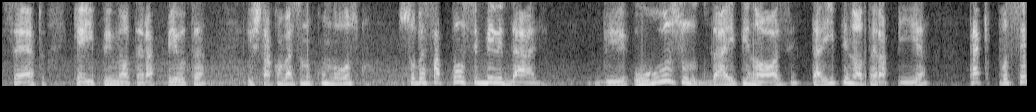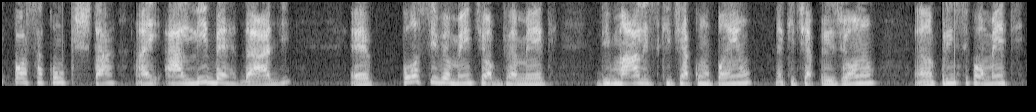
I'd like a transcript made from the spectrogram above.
certo? Que é hipnoterapeuta, e está conversando conosco sobre essa possibilidade de o uso da hipnose, da hipnoterapia, para que você possa conquistar a, a liberdade, é, possivelmente, obviamente, de males que te acompanham, né, que te aprisionam, é, principalmente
